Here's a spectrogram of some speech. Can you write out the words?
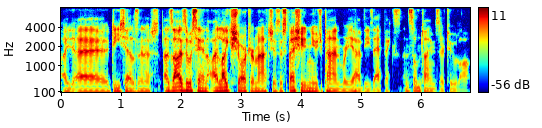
uh, details in it. As I was saying, I like shorter matches, especially in New Japan, where you have these epics, and sometimes they're too long,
